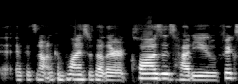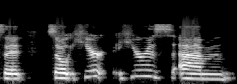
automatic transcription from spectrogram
if it's not in compliance with other clauses, how do you fix it? So here, here is um,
